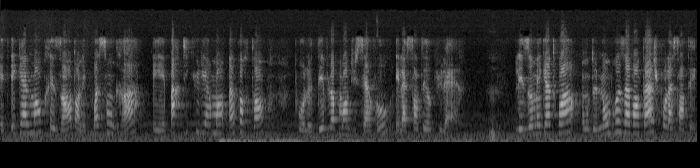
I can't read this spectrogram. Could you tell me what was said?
est également présent dans les poissons gras et est particulièrement important pour le développement du cerveau et la santé oculaire. Les oméga 3 ont de nombreux avantages pour la santé.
